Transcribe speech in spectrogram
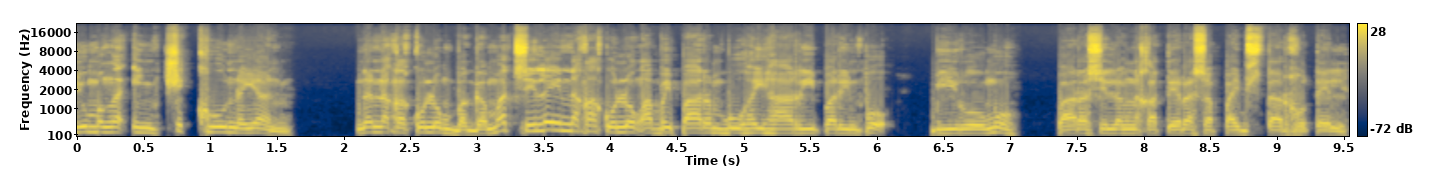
yung mga inchik ho na yan na nakakulong bagamat sila ay nakakulong abay parang buhay hari pa rin po. Biro mo, para silang nakatira sa five-star hotel.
